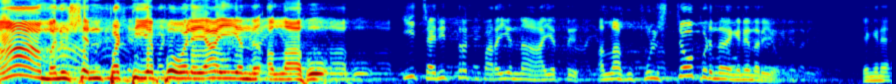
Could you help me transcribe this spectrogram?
ആ മനുഷ്യൻ പട്ടിയെ പോലെയായി എന്ന് അള്ളാഹു ഈ ചരിത്രം പറയുന്ന ആയത്ത് അള്ളാഹു ഫുൾ സ്റ്റോപ്പ് ഇടുന്നത് എങ്ങനെയെന്നറിയോ? എങ്ങനെ?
